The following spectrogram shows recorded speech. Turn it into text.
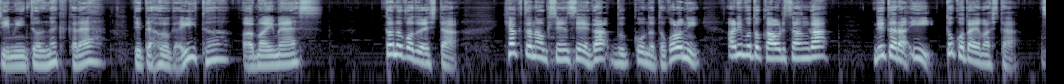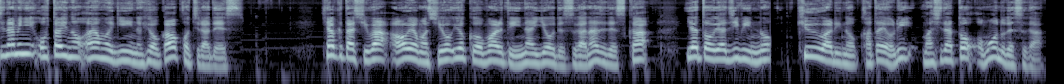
自民党の中から出た方がいいと思います。とのことでした。百田直樹先生がぶっ込んだところに、有本香織さんが出たらいいと答えました。ちなみにお二人の青山議員の評価はこちらです。百田氏は青山氏をよく思われていないようですが、なぜですか？野党や自民の9割の方よりマシだと思うのですが、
